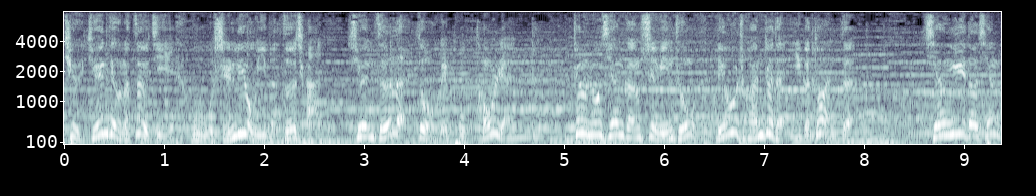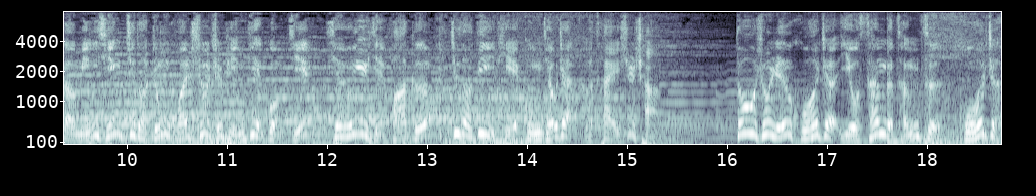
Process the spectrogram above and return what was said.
却捐掉了自己五十六亿的资产，选择了做回普通人。正如香港市民中流传着的一个段子：想遇到香港明星，就到中环奢侈品店逛街；想要遇见发哥，就到地铁、公交站和菜市场。都说人活着有三个层次：活着、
